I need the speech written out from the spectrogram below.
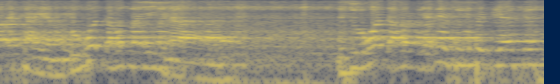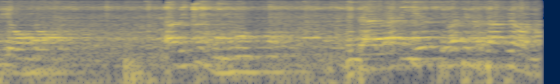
no ɛka yɛn no owuo da hɔ ma yɛn nyinaa nso owuo da hɔ deɛ ɛna ɛso nipa biara siesie wɔn ho Na metwee me mu, medaa Awurade Yesu a ɔde ne nsa frɛ wo no,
